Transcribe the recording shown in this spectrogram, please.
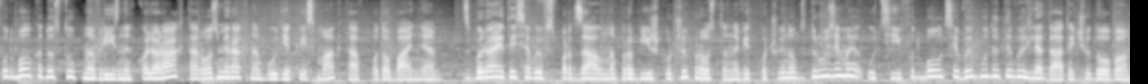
Футболка доступна в різних кольорах та розмірах на будь-який смак та вподобання. Збираєтеся ви в спортзал на пробіжку чи просто на відпочинок з друзями. У цій футболці ви будете виглядати чудово.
